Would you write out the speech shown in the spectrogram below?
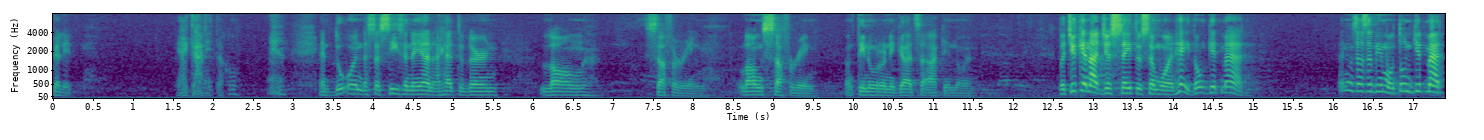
galit. Ay, galit ako. And doon, sa season na yan, I had to learn long suffering. Long suffering. Ang tinuro ni God sa akin noon. But you cannot just say to someone, hey, don't get mad. Anong sasabihin mo? Don't get mad.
